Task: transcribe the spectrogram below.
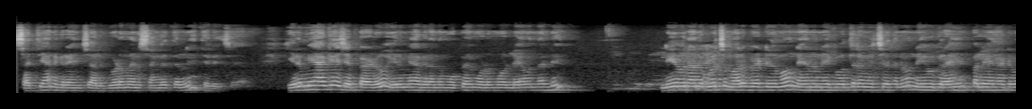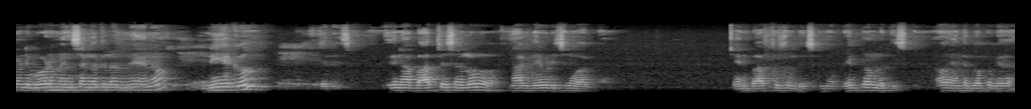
సత్యాన్ని గ్రహించాలి గూఢమైన సంగతుల్ని తెలియచేయాలి ఇర్మియాకే చెప్పాడు ఇర్మియా గ్రంథం ముప్పై మూడు మూడులో ఏముందండి? నీవు నన్ను గురించి మొరపెట్టుము నేను నీకు ఉత్తరం ఇచ్చేదను నీవు గ్రహింపలేనటువంటి గూఢమైన సంగతులను నేను నీకు తెలుసు ఇది నా బాప్తిజంలో నాకు దేవుడిచ్చిన వాగ్దానం. నేను బాప్తిజం తీసుకున్నాను ఏప్రిల్లో తీసుకున్నాను. ఎంత గొప్ప కదా.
